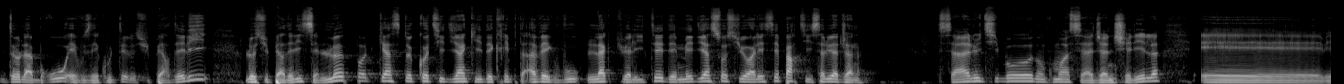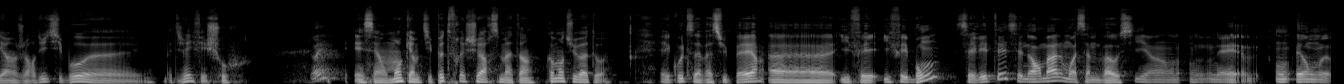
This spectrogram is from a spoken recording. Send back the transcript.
de La Broue et vous écoutez le Super Daily. Le Super Daily, c'est le podcast quotidien qui décrypte avec vous l'actualité des médias sociaux. Allez, c'est parti. Salut Adjan. Salut Thibaut, donc moi c'est Adjan Chélil et bien aujourd'hui Thibaut, euh, bah déjà il fait chaud. Oui. Et ça on manque un petit peu de fraîcheur ce matin. Comment tu vas toi? Écoute, ça va super. Euh, il, fait, il fait bon. C'est l'été, c'est normal. Moi, ça me va aussi. hein. On, on est, on- on-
